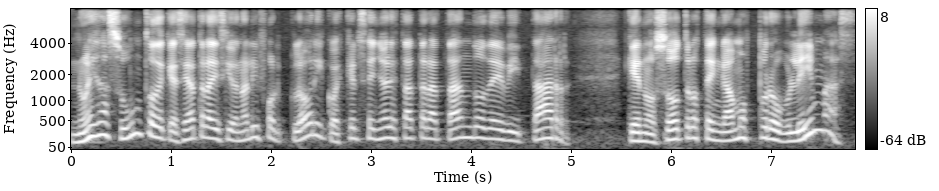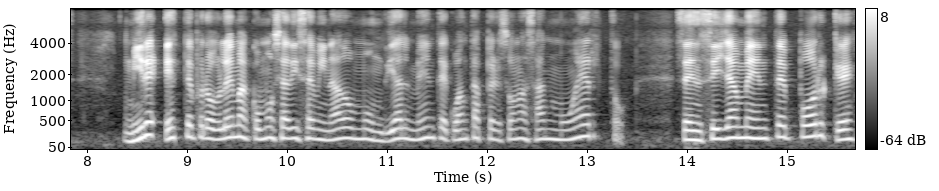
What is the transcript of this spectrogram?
No es asunto de que sea tradicional y folclórico, es que el Señor está tratando de evitar que nosotros tengamos problemas. Mire este problema, cómo se ha diseminado mundialmente, cuántas personas han muerto. Sencillamente porque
